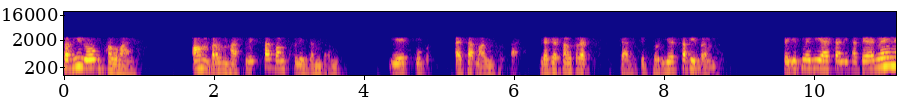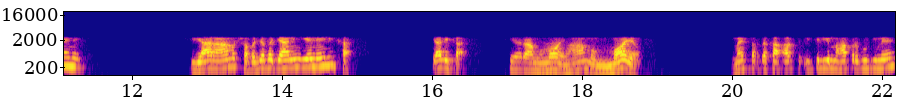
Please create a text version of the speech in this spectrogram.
सभी लोग भगवान। अहम ब्रह्मास्मि सर्वम खुलिदम ब्रह्म ये ऐसा मालूम होता है। जैसे थोड़ी है, सभी ब्रह्म तो इसमें भी ऐसा लिखा गया नहीं नहीं नहीं। सिया राम सब जग जानी ये नहीं लिखा क्या लिखा सिया राम मोय। राम मय। मैं शब्द का अर्थ इसलिए महाप्रभु जी में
